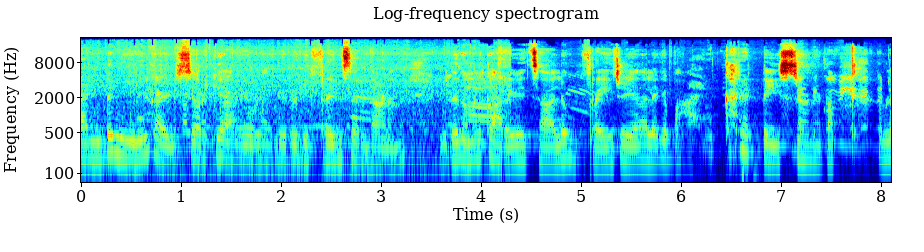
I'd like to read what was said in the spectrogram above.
രണ്ട് മീനും കഴിച്ചവർക്കേ അറിയുള്ളൂ അതിന്റെ ഒരു ഡിഫറൻസ് എന്താണെന്ന്. ഇത് നമ്മൾ കറി വെച്ചാലും ഫ്രൈ ചെയ്താലൊക്കെ ഭയങ്കര ടേസ്റ്റാണ് കേട്ടോ നമ്മൾ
